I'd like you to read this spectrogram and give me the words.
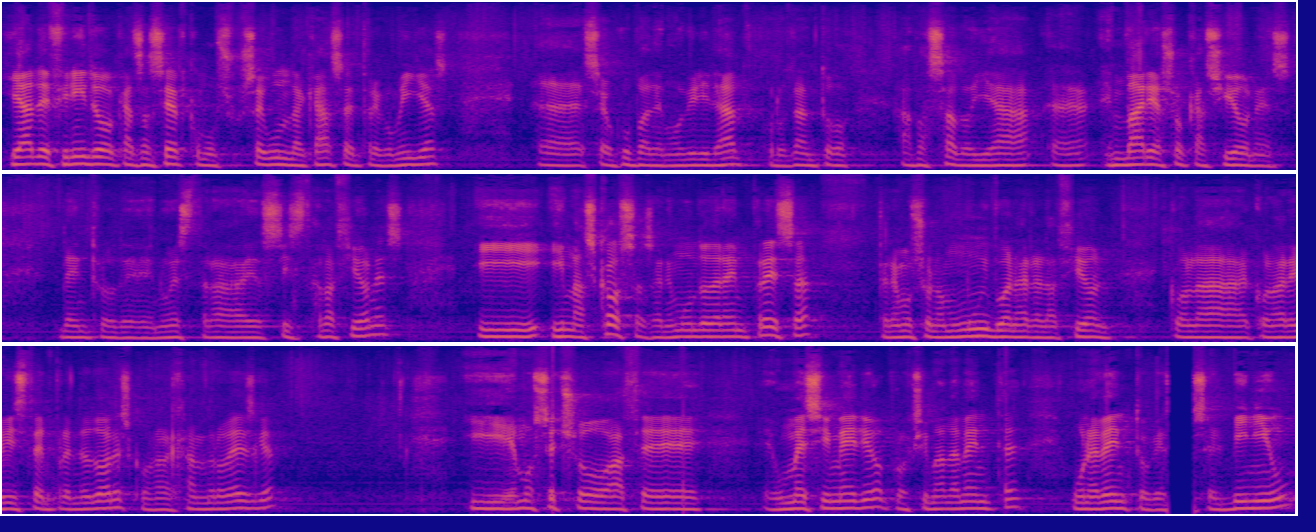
eh, ya ha definido Casa Ser como su segunda casa, entre comillas, eh, se ocupa de movilidad, por lo tanto ha pasado ya eh, en varias ocasiones dentro de nuestras instalaciones y, y, más cosas. En el mundo de la empresa tenemos una muy buena relación con la, revista Emprendedores, con Alejandro Vesga, y hemos hecho hace un mes y medio aproximadamente un evento que es el BNU,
